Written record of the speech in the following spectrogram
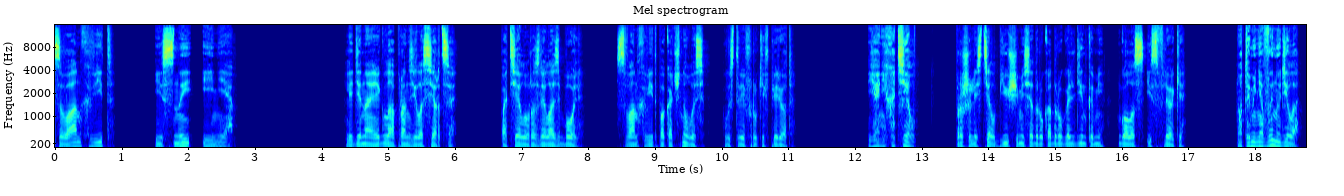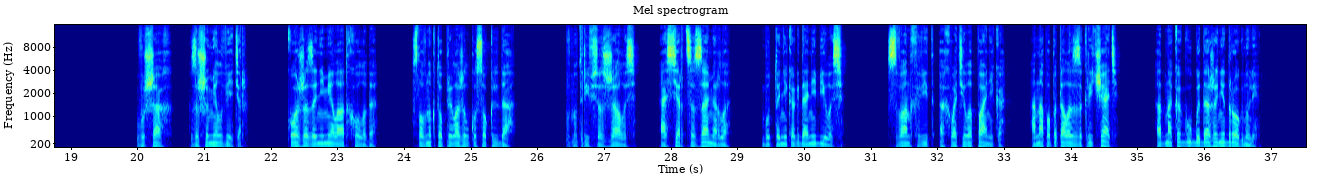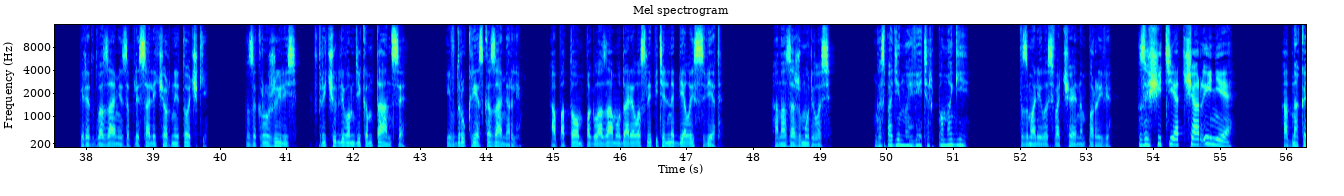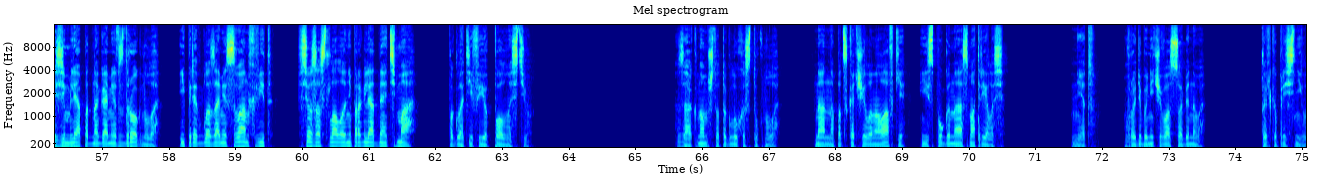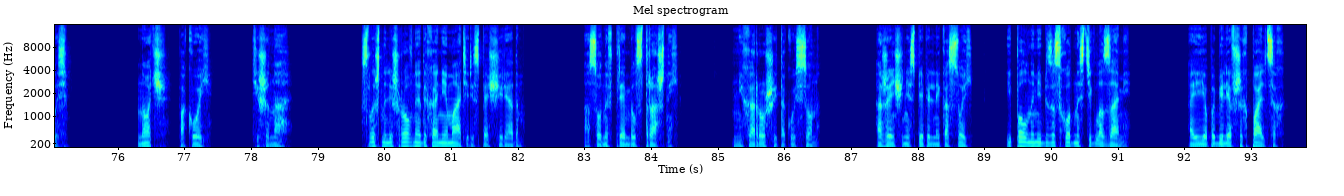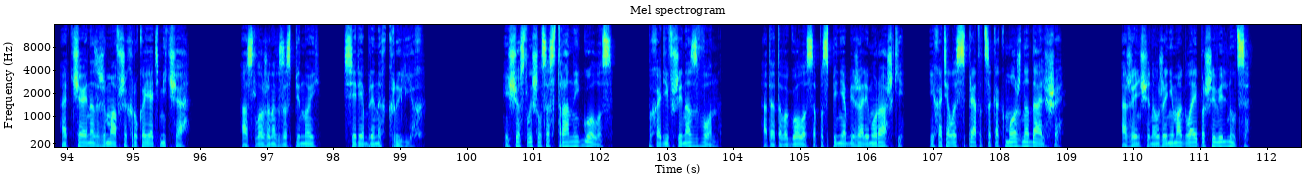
Сванхвит и сны Иния. Ледяная игла пронзила сердце. По телу разлилась боль. Сванхвит покачнулась, выставив руки вперед. «Я не хотел», – прошелестел бьющимися друг от друга льдинками голос из флёки. «Но ты меня вынудила!» В ушах зашумел ветер. Кожа занемела от холода, словно кто приложил кусок льда. Внутри все сжалось, а сердце замерло, будто никогда не билось. Сванхвит охватила паника. Она попыталась закричать, однако губы даже не дрогнули. Перед глазами заплясали черные точки, закружились в причудливом диком танце и вдруг резко замерли. А потом по глазам ударил ослепительно белый свет. Она зажмурилась. «Господин мой ветер, помоги!» Взмолилась в отчаянном порыве. «Защити от чар иния!» Однако земля под ногами вздрогнула, и перед глазами Сванхвит все заслала непроглядная тьма, поглотив ее полностью. За окном что-то глухо стукнуло. Нанна подскочила на лавке и испуганно осмотрелась. Нет, вроде бы ничего особенного. Только приснилось. Ночь, покой, тишина. Слышно лишь ровное дыхание матери, спящей рядом. А сон и впрямь был страшный. Нехороший такой сон о женщине с пепельной косой и полными безысходности глазами, о ее побелевших пальцах, отчаянно сжимавших рукоять меча, о сложенных за спиной серебряных крыльях. Еще слышался странный голос, походивший на звон. От этого голоса по спине бежали мурашки, и хотелось спрятаться как можно дальше. А женщина уже не могла и пошевельнуться.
